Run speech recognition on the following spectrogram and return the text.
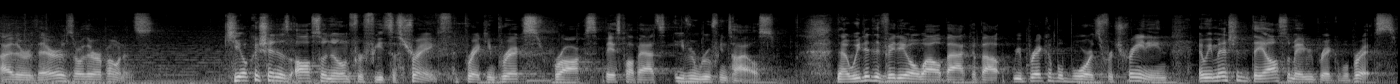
either theirs or their opponents. Kyokushin is also known for feats of strength, breaking bricks, rocks, baseball bats, even roofing tiles. Now we did a video a while back about rebreakable boards for training, and we mentioned that they also made rebreakable bricks.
